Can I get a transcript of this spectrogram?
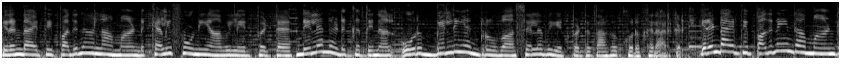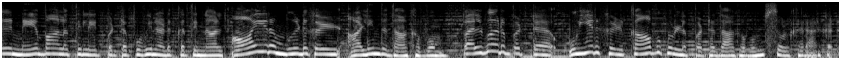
இரண்டாயிரத்தி பதினாலாம் ஆண்டு கலிபோர்னியாவில் ஏற்பட்ட நிலநடுக்கத்தினால் ஒரு பில்லியன் ரூபாய் செலவு ஏற்பட்டதாக கூறுகிறார்கள். இரண்டாயிரத்தி பதினைந்தாம் ஆண்டு நேபாளத்தில் ஏற்பட்ட புவி நடுக்கத்தினால் ஆயிரம் வீடுகள் அழிந்ததாகவும் பல்வேறுபட்ட உயிர்கள் காவு கொள்ளப்பட்டதாகவும் சொல்கிறார்கள்.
